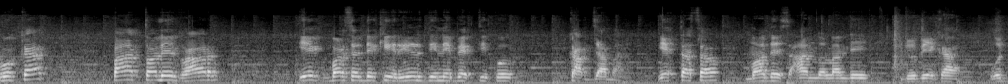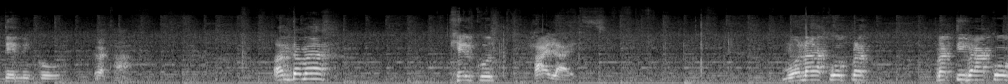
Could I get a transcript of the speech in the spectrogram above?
रोक्का पाँच तले घर एक वर्षदेखि ऋण दिने व्यक्तिको कब्जामा। यस्ता छ मधेस आन्दोलनले डुबेका उद्यमीको कथा। अन्तमा खेलकुद हाइलाइट्स मोनाको प्र प्रतिभाको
